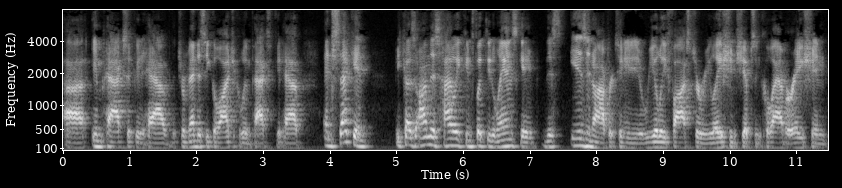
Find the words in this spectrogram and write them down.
uh, impacts it could have, the tremendous ecological impacts it could have, and second, because on this highly conflicted landscape, this is an opportunity to really foster relationships and collaboration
